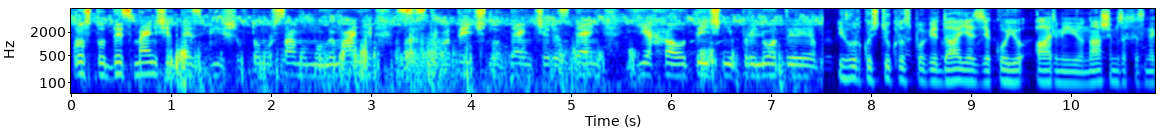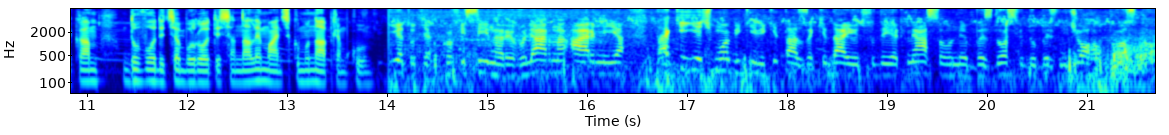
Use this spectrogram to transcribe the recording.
просто десь менше, десь більше. В тому ж самому лимані систематично день через день є хаотичні прильоти. Ігор Костюк розповідає, з якою армією нашим захисникам доводиться боротися на лиманському напрямку. Є тут як професійна регулярна армія, так і є чмобіків, які та закидають сюди як м'ясо. Вони без досвіду, без нічого, просто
